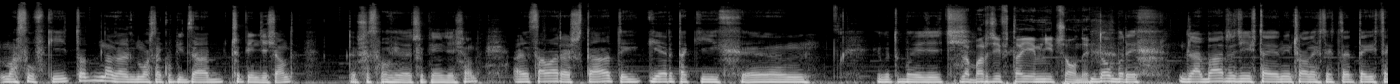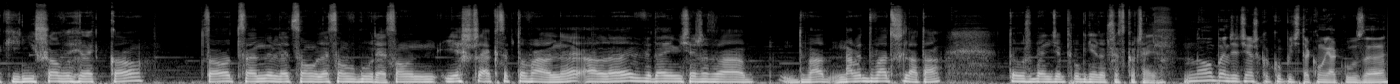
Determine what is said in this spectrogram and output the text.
masówki, to nadal można kupić za 3,50. Te przysłowiowe 3,50. Ale cała reszta tych gier takich, jakby to powiedzieć Dla bardziej wtajemniczonych. dobrych, dla bardziej wtajemniczonych, tych, tych, tych takich niszowych lekko, to ceny lecą, lecą w górę. Są jeszcze akceptowalne, ale wydaje mi się, że za dwa, nawet 2-3 lata to już będzie próg nie do przeskoczenia. No, będzie ciężko kupić taką Jakuzę.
